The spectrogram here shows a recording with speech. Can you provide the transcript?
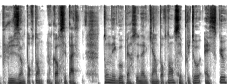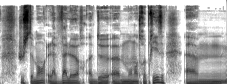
plus important d'accord? C'est pas ton ego personnel qui est important c'est plutôt est-ce que justement la valeur de euh, mon entreprise euh,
